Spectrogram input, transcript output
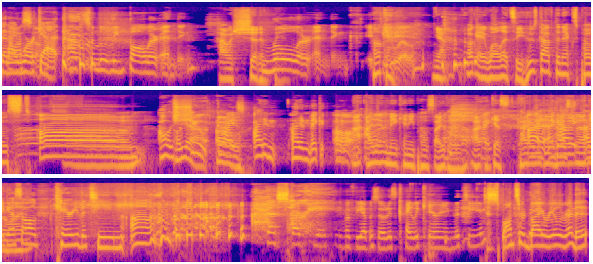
that I work at. Absolutely baller ending. How it should have been. Roller ending, if Okay. you will. Yeah. Okay. Well, let's see. Who's got the next post? Um. oh shoot, yeah. guys! Oh. I didn't. I didn't make it. Oh, I, I didn't make any posts either. I, I guess Kylee, do you I, I guess, another I guess one? I'll carry the team. Um, That's, that's the theme of the episode is Kylee carrying the team. sponsored by Real Reddit.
